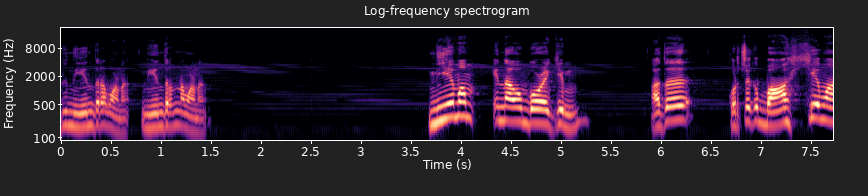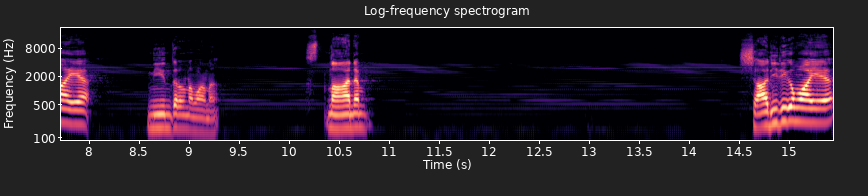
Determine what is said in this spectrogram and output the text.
ഒരു നിയന്ത്രണമാണ് നിയന്ത്രണമാണ്. നിയമം എന്നാവുമ്പോഴേക്കും അത് കുറച്ചൊക്കെ ബാഹ്യമായ നിയന്ത്രണമാണ്. സ്നാനം. ശാരീരികമായ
